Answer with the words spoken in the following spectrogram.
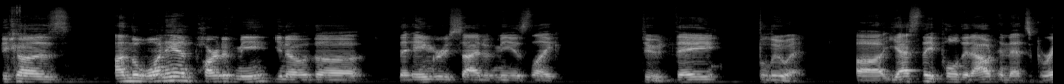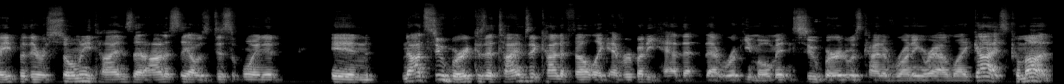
because on the one hand, part of me, you know, the the angry side of me is like, dude, they blew it. Uh, yes, they pulled it out, and that's great. But there were so many times that honestly, I was disappointed in not Sue Bird because at times it kind of felt like everybody had that that rookie moment, and Sue Bird was kind of running around like, "Guys, come on,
